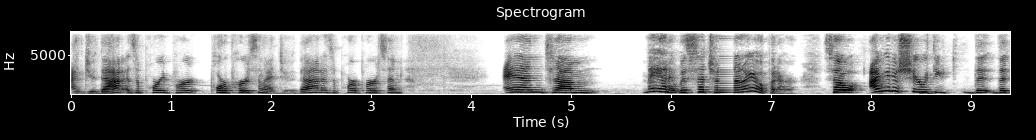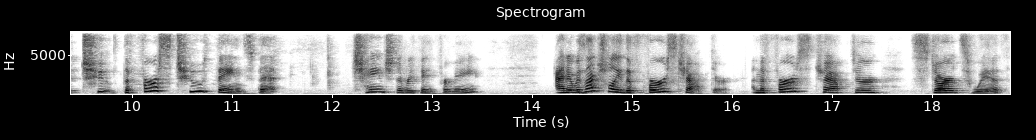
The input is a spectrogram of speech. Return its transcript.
I do that as a poor poor person. I do that as a poor person, and um, man, it was such an eye opener. So I'm going to share with you the the two the first two things that changed everything for me, and it was actually the first chapter. And the first chapter starts with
